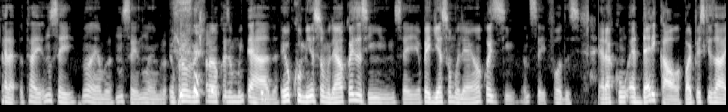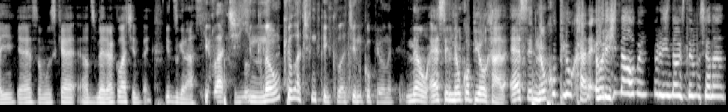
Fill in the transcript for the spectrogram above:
Pera, eu traí, não sei, não lembro, não sei, não lembro. Eu provavelmente falei uma coisa muito errada. Eu comi a sua mulher, uma coisa assim, não sei. Eu peguei a sua mulher, uma coisa assim, eu não sei, foda-se. Era com, é Daddy Cal, pode pesquisar aí, essa música é, é uma das melhores que o latino tem. Que desgraça. Que latino. que não que o latino tem, que o latino copiou, né? Não, essa ele não copiou, cara. Essa ele não copiou, cara. É original, velho. Original, estou emocionado.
